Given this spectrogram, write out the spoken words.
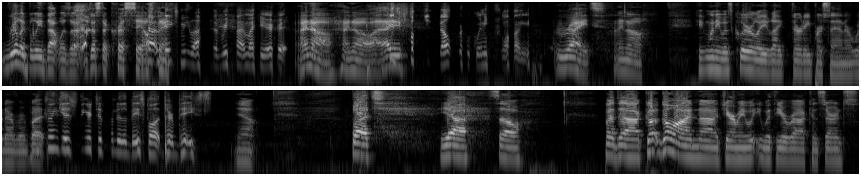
really believe that was a just a Chris Sale that thing. makes me laugh every time I hear it. I know, I know. I, His fucking belt broke when he swung. Right, I know. He, when he was clearly like thirty percent or whatever, but he couldn't get his fingertips under the baseball at third base. Yeah, but yeah, so. But uh, go go on, uh, Jeremy, with your uh, concerns.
